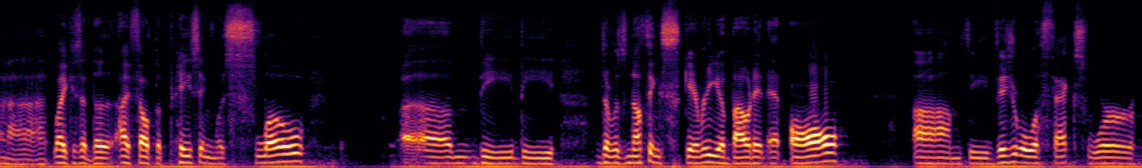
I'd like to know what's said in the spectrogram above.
uh, like I said, the I felt the pacing was slow. Um, the the there was nothing scary about it at all. Um, the visual effects were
